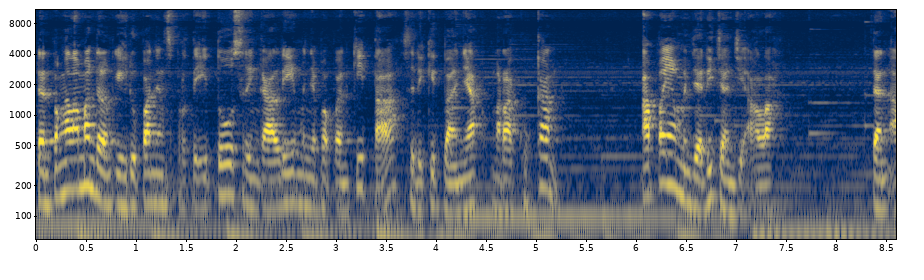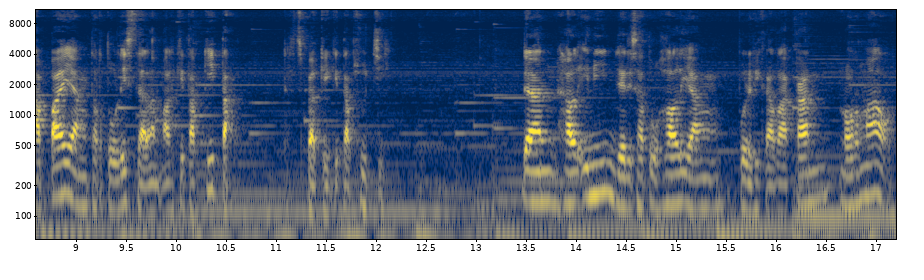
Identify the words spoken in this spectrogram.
Dan pengalaman dalam kehidupan yang seperti itu sering kali menyebabkan kita sedikit banyak meragukan apa yang menjadi janji Allah dan apa yang tertulis dalam Alkitab kita sebagai kitab suci. Dan hal ini menjadi satu hal yang boleh dikatakan normal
